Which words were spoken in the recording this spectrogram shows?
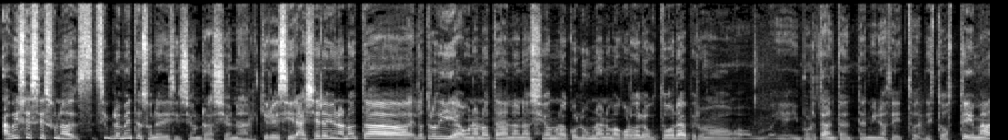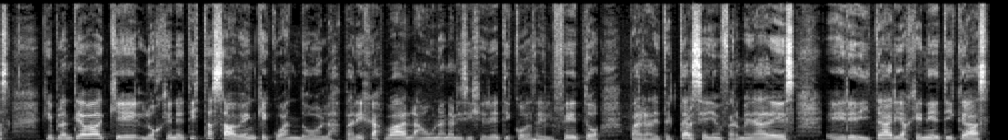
a veces es una, simplemente es una decisión racional. Quiero decir, ayer había una nota, el otro día, una nota en La Nación, una columna, no me acuerdo la autora, pero eh, importante en términos de, estos temas, que planteaba que los genetistas saben que cuando las parejas van a un análisis genético del feto para detectar si hay enfermedades hereditarias, genéticas,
